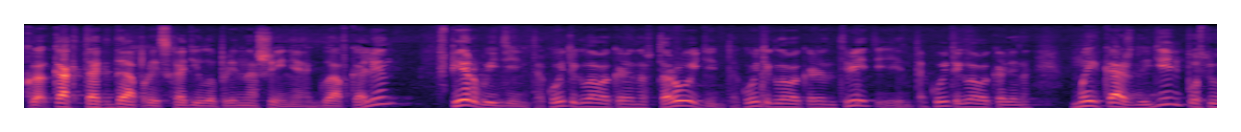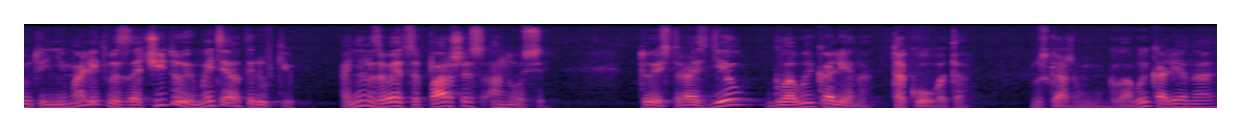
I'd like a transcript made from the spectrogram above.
как тогда происходило приношение глав колен, В первый день такой-то глава колена, второй день такой-то глава колена, третий день такой-то глава колена. Мы каждый день после утренней молитвы зачитываем эти отрывки. Они называются паршис аноси, то есть раздел главы колена такого-то. Ну, скажем, главы колена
